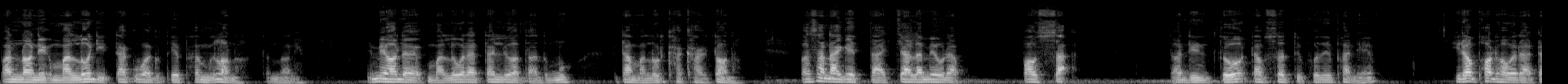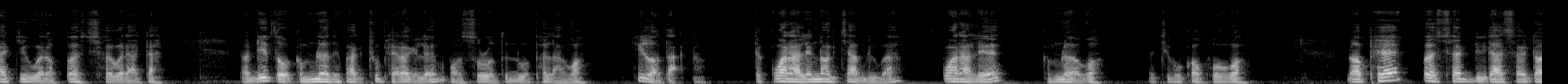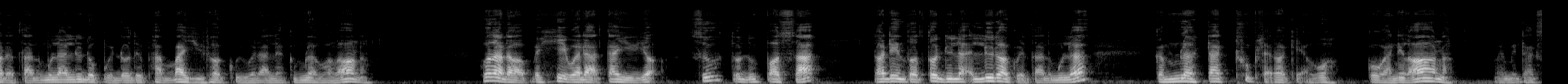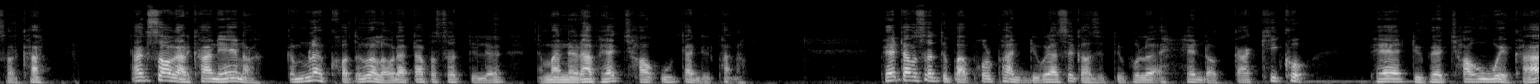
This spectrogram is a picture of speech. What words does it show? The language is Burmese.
ပန်နော်နေမလိုဒီတက်ဝကတေဖမူလောနော်တနော်နေမြေဟတဲ့မလိုရတက်လျောတာတမှုအတမလိုခခတော့နော်ဘာစနာကေတာချလမေဝရပေါဆာတော့ဒီတော့တပ်စတူဖိုဒီဖာနေဟီရဖော့တော်ဝရတက်ချီဝရပတ်ချဝရတာ တော့ဒီတော့ကမ္လတဲ့ဖက်ထုဖလဲရကလေမဆိုရတနုဖလာကောဟီလောတာနော်တကွာရလဲတော့ကြမ်လူပါကွာရလဲကမ္လကောချိဘကောဖိုကောတော့ဖဲပတ်ဆက်ဒီဒါဆက်တော့တန်မူလာလူတို့ပွင့်တို့တဲ့ဖတ်မယူတော့ကွေဝရလဲကမ္လကောလောနော်ဟောတာတော့ဘဟိဝဒတိုက်ယူရော့စုတူဒူပတ်စာတော့တင်တော့တို့ဒီလာလူတော့ကွေတန်မူလာကမ္လတတ်ထုဖလဲတော့ကေအောကိုကနေလောနော်ဝေမီတက်ဆော့ခါ တက်ဆော့ကခါနေနော်ကမ္လခေါ်တော့လောဒတာပစတ်တီလေအမနရဖဲ6ဦးတတ်ဒီဖတ်နော်ဖဲတာပစတ်တူပါဖိုဖတ်ဒီဝရစကာစတူဖိုလဟက်ဒကာခိခိုဖဲတူဖဲ6ဦးဝေခါ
